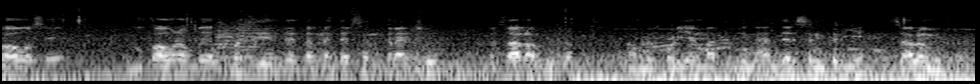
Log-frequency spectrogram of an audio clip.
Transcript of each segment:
ગુફાઓ છે. ગુફાઓના જઈને તમને દર્શન કરાવીશું. તો ચાલો મિત્રો, આપણે ખોડિયાર માતાજીના દર્શન કરીએ. ચાલો મિત્રો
